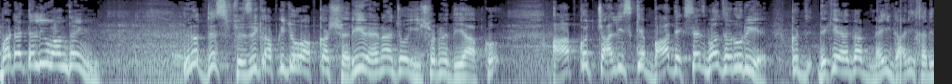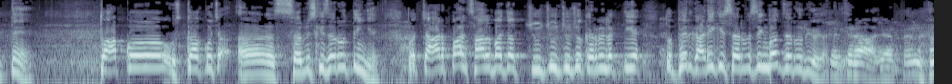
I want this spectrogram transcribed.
But I tell you one thing you know this physique आपकी जो आपका शरीर है ना जो ईश्वर ने दिया आपको आपको 40 के बाद एक्सरसाइज बहुत ज़रूरी है। कुछ देखिए अगर नई गाड़ी खरीदते हैं तो आपको उसका कुछ अ, सर्विस की ज़रूरत नहीं है। तो चार पाँच साल बाद जब चूचू चूचू करने लगती है तो फिर गाड़ी की सर्विसिंग बहुत ज़रूरी हो जाती है। आ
